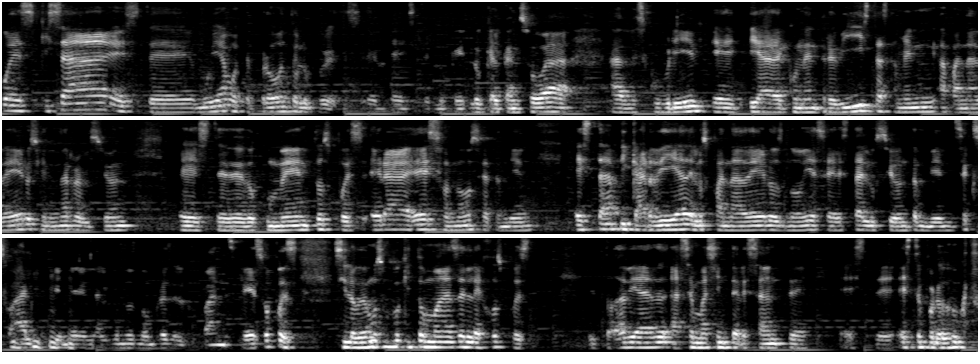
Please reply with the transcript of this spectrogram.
pues quizá este, muy a bote pronto lo, este, que, lo que alcanzó a, descubrir eh, y con entrevistas también a panaderos y en una revisión este, de documentos, pues era eso, ¿no? O sea, también esta picardía de los panaderos, ¿no? Y hacer esta alusión también sexual que tienen algunos nombres de los panes, que eso, pues, si lo vemos un poquito más de lejos, pues todavía hace más interesante este, este producto.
